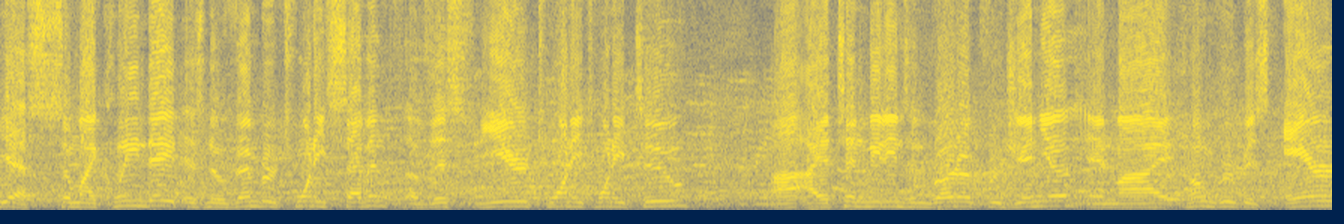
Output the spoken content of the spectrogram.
Yes, so my clean date is November 27th of this year, 2022. Uh, I attend meetings in Roanoke, Virginia, and my home group is AIR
